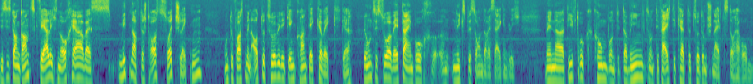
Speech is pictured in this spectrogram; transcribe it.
Das ist dann ganz gefährlich nachher, weil es mitten auf der Straße Salz schlecken und du fährst mit dem Auto zu, wie die gehen keinen Decker weg. Gell? Bei uns ist so ein Wettereinbruch äh, nichts Besonderes eigentlich. Wenn ein Tiefdruck kommt und der Wind und die Feuchtigkeit dazu, dann schneit es da herum.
